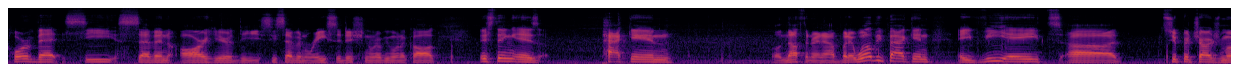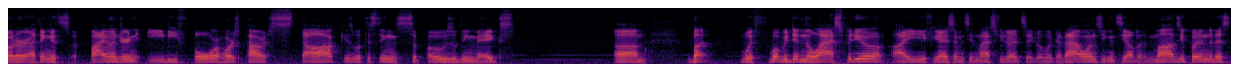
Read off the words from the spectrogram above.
Corvette C7R here, the C7 Race Edition, whatever you want to call it. This thing is packing, well nothing right now, but it will be packing a V8 uh, supercharged motor. I think it's 584 horsepower stock is what this thing supposedly makes. Um, but with what we did in the last video, i.e. if you guys haven't seen the last video, I'd say go look at that one so you can see all the mods you put into this.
